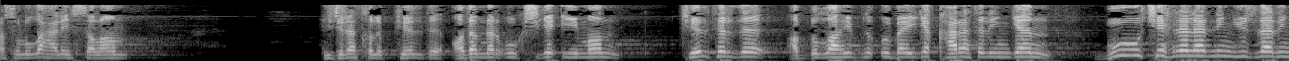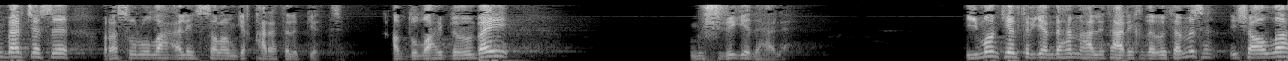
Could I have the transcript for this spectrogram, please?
Rasululloh alayhissalom hijrat qilib keldi. Odamlar u kishiga iymon keltirdi. Abdulloh ibn ubayga qaratilingan bu chehralarning yuzlarning barchasi rasululloh alayhissalomga qaratilib ketdi. Abdulloh ibn ubay mushrik edi hali. Iymon keltirganda ham hali tarixida o'tamiz inshaalloh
